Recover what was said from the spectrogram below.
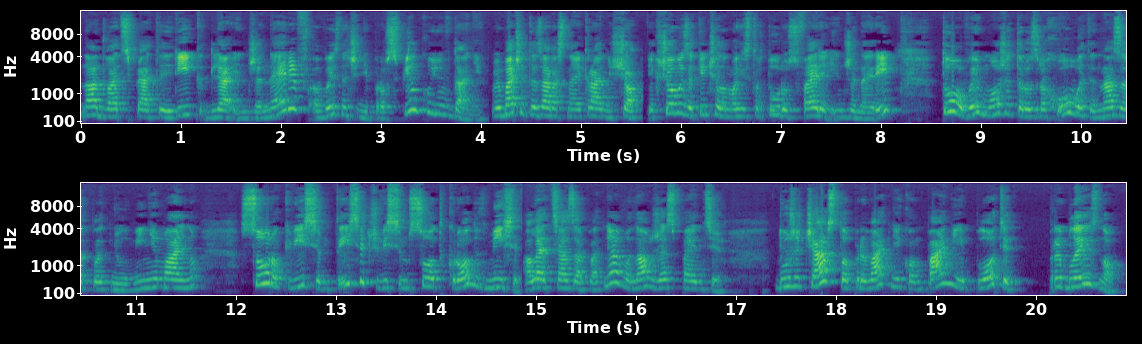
на 25 рік для інженерів, визначені профспілкою в Данії. Ви бачите зараз на екрані, що якщо ви закінчили магістратуру у сфері інженерії, то ви можете розраховувати на зарплатню мінімальну. 48 тисяч 800 крон в місяць, але ця зарплатня вона вже з пенсією. Дуже часто приватні компанії платять приблизно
